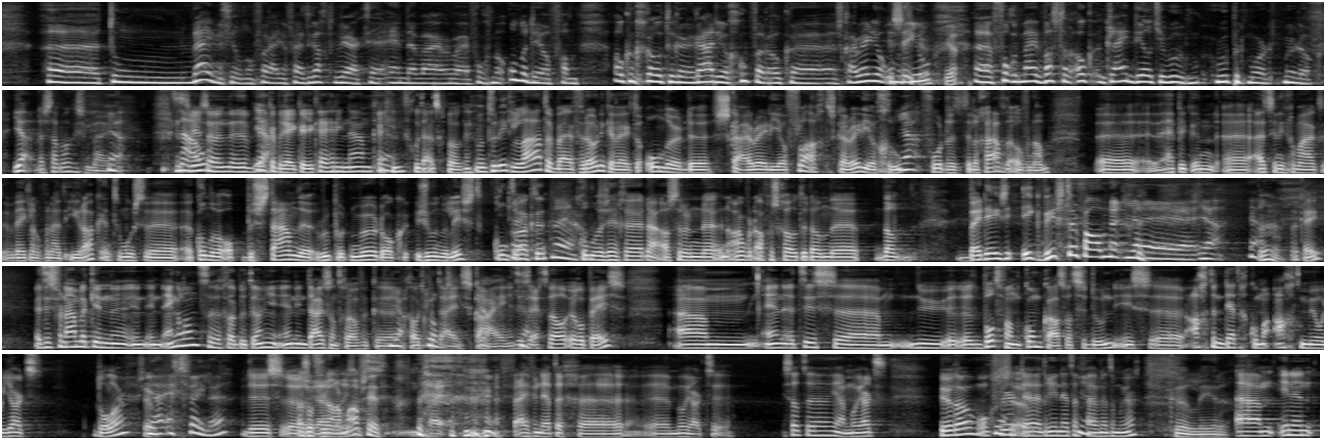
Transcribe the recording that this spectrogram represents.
eh, toen wij Michiel nog voor Radio 538 werkten... en daar waren wij volgens mij onderdeel van ook een grotere radiogroep... waar ook eh, Sky Radio onder viel. Ja. Eh, volgens mij was dat ook een klein deeltje Ru- Rupert Mur- Murdoch. ja, daar staat me ook eens bij. Ja. Het is weer zo'n uh, bekkenbreker. Je krijgt die naam krijg je niet goed uitgesproken. Want toen ik later bij Veronica werkte onder de Sky Radio vlag, de Sky Radio groep, Ja. voordat de Telegraaf het overnam, eh, heb ik een eh, uitzending gemaakt een week lang vanuit Irak. En toen moesten we, konden we op bestaande Rupert Murdoch journalist contracten, Ja, nou ja, konden we zeggen, nou als er een, een arm wordt afgeschoten, dan, eh, dan bij deze, ik wist ervan. Ja, ja, ja. ja, ja. ja. Ah, Oké. Het is voornamelijk in, eh, in, in Engeland, eh, Groot-Brittannië en in Duitsland geloof ik eh Ja, een grote klopt. partij, Sky. Ja. Het is Ja. echt wel Europees. Ehm, en het is ehm, nu, het bod van Comcast wat ze doen is eh 38,8 miljard dollar. Zo. Ja, echt veel, hè? Dus, eh, Alsof je een arm is afzet. het? Vij- 35 eh, eh, miljard. is dat eh, ja, miljard euro ongeveer? Ja. Eh, 33, Ja. 35 miljard. Kunnen leren. Ehm, in een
